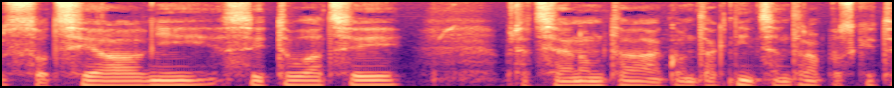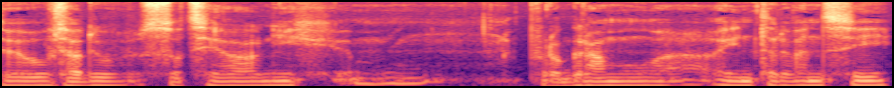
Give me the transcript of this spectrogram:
sociální situaci. Přece jenom ta kontaktní centra poskytují řadu sociálních mm, programů a intervencí,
